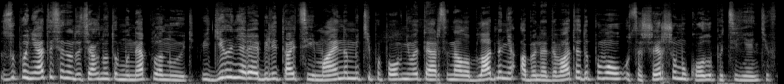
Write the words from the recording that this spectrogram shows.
Зупинятися на досягнутому не планують. Відділення реабілітації має на меті поповнювати арсенал обладнання, аби надавати допомогу усе ширшому колу пацієнтів.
